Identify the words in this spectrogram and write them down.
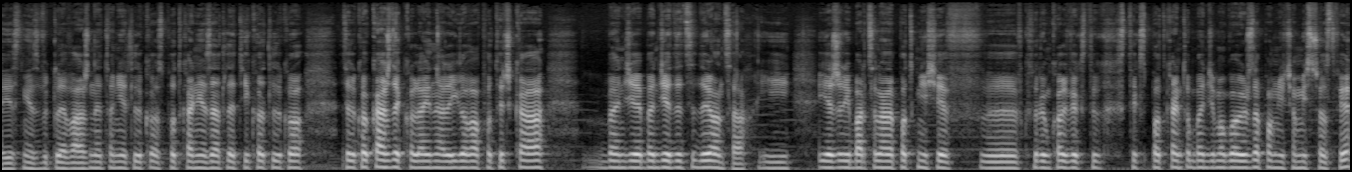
jest niezwykle ważny. To nie tylko spotkanie z Atletico, tylko, tylko każda kolejna ligowa potyczka będzie, będzie decydująca. I jeżeli Barcelona potknie się w, w którymkolwiek z tych, z tych spotkań, to będzie mogła już zapomnieć o mistrzostwie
